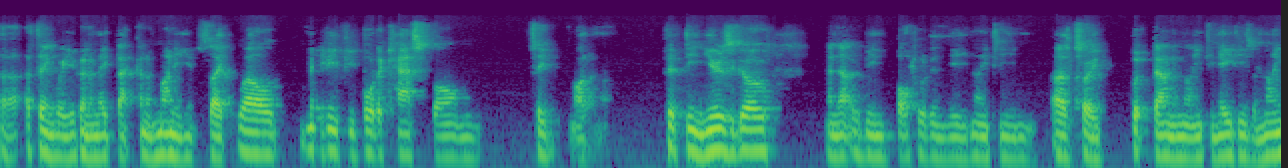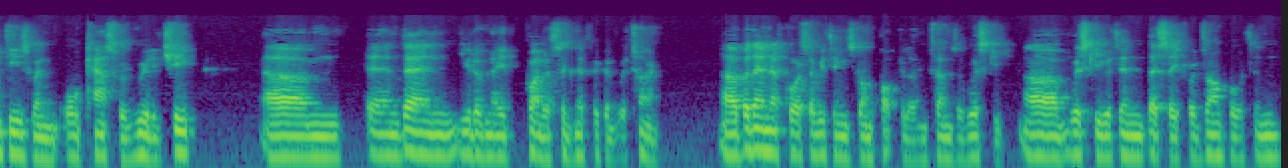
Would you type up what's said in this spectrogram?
uh, a thing where you're going to make that kind of money. It's like, well, maybe if you bought a cask from, say, I don't know, 15 years ago, and that would be bottled in the 19, uh, sorry, put down in the 1980s or 90s when all casks were really cheap. Um, and then you'd have made quite a significant return. Uh, but then, of course, everything's gone popular in terms of whiskey. Uh, whiskey within, let's say, for example, within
